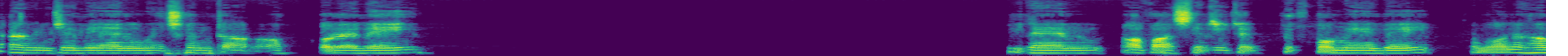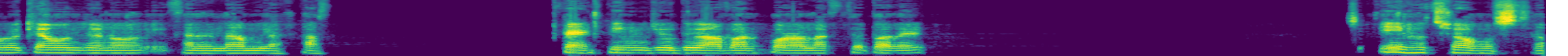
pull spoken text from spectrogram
আমি যদি অ্যানিমেশনটা অফ করে দেই। দেন অপাসিটিটা একটু কমিয়ে দেই। মনে হবে কেমন যেন এখানে নাম লেখা। ট্র্যাকিং যদিও আবার করা লাগতে পারে। এই হচ্ছে অবস্থা।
